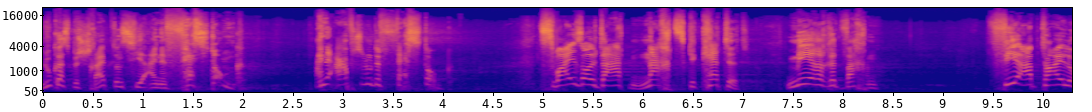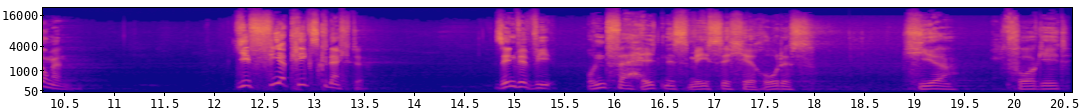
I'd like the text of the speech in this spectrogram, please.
Lukas beschreibt uns hier eine Festung. Eine absolute Festung. Zwei Soldaten, nachts gekettet, mehrere Wachen, vier Abteilungen, je vier Kriegsknechte. Sehen wir, wie unverhältnismäßig Herodes hier vorgeht.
